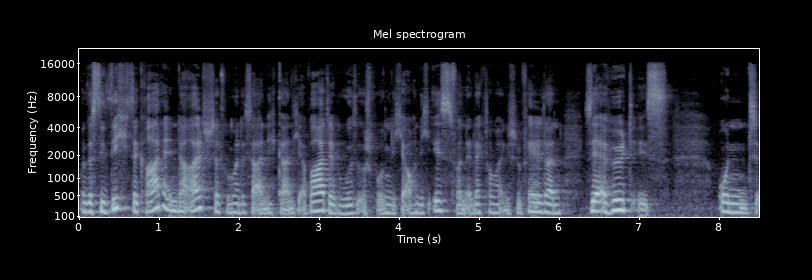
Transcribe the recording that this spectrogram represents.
und dass die Dichte gerade in der Altstadt, wo man das ja eigentlich gar nicht erwartet, wo es ursprünglich ja auch nicht ist, von elektromagnetischen Feldern sehr erhöht ist. Und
